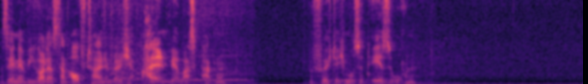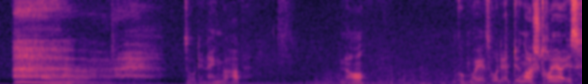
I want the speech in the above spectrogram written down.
Mal sehen wir, wie wir das dann aufteilen, in welche Hallen wir was packen. Ich befürchte, ich muss es eh suchen. So, den hängen wir ab. Genau. Gucken wir jetzt, wo der Düngerstreuer ist.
